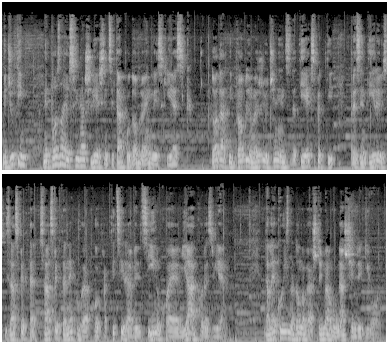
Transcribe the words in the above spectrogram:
Međutim, ne poznaju svi naši liječnici tako dobro engleski jezik. Dodatni problem leži u činjenici da ti eksperti prezentiraju iz aspekta, s aspekta nekoga ko prakticira medicinu koja je jako razvijena. Daleko iznad onoga što imamo u našem regionu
